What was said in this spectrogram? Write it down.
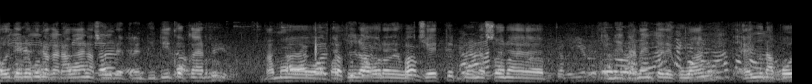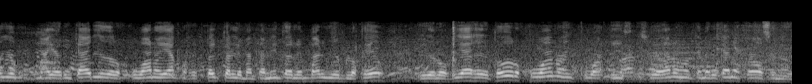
Hoy tenemos una caravana sobre treinta y pico carros. Vamos a partir ahora de Worcester, por una zona netamente de cubanos. Hay un apoyo mayoritario de los cubanos ya con respecto al levantamiento del embargo y el bloqueo y de los viajes de todos los cubanos y, cuba- y ciudadanos norteamericanos a Estados Unidos.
